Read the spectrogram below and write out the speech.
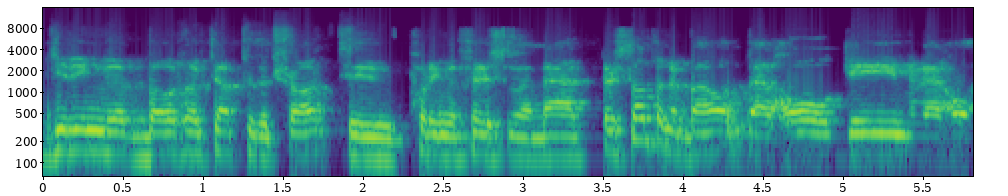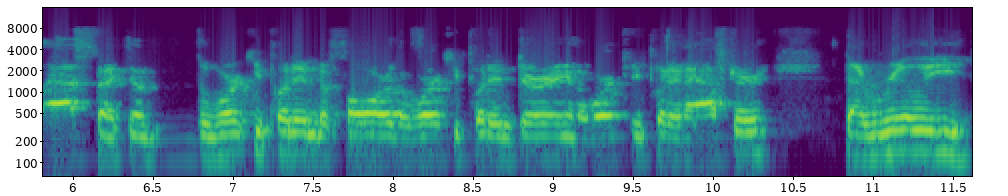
getting the boat hooked up to the truck to putting the fish in the net. There's something about that whole game and that whole aspect of the work you put in before, the work you put in during, and the work you put in after that really,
